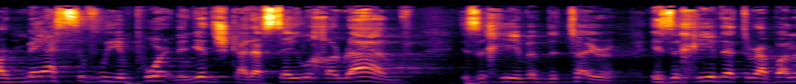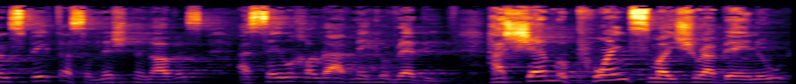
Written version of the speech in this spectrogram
are massively important. In Yiddishkeit, asay l'charav is a chiv of the Torah. Is a chiv that the Rabbanan speak to us, a Mishnah of us, asay l'charav, make a rebbe. Hashem appoints Moshe Rabbeinu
